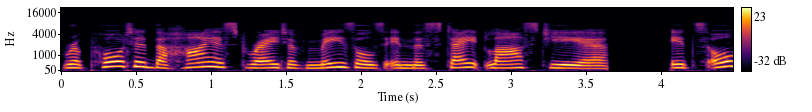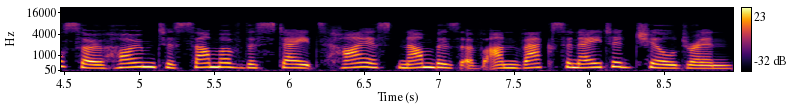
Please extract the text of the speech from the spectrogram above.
reported the highest rate of measles in the state last year. It's also home to some of the state's highest numbers of unvaccinated children.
